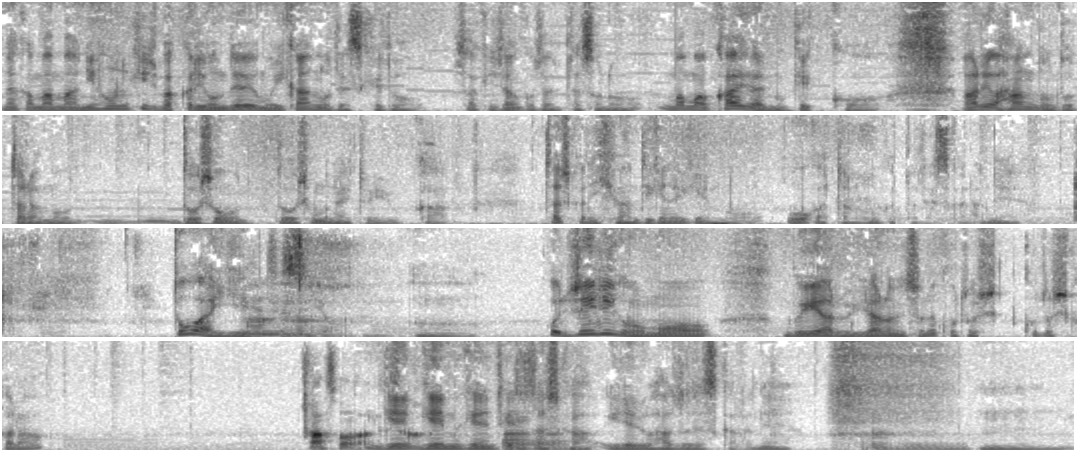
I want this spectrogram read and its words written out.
なんかまあまあ日本の記事ばっかり読んでもいかんのですけど、さっきジャンコさん言ったその、まあまあ海外も結構、あれはハンドン取ったらもうどうしようも、どうしようもないというか、確かに批判的な意見も多かったのは多かったですからね。とはいえですよ。うん。これ J リーグももう VR やるんですよね、今年、今年から？あ、そうなんですかゲーム限定で確か入れるはずですからね。うん、うん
